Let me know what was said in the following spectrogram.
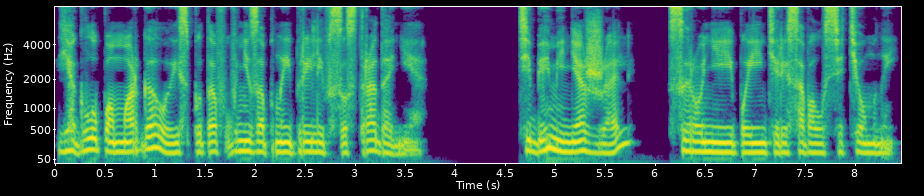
Я глупо моргала, испытав внезапный прилив сострадания. «Тебе меня жаль?» — с иронией поинтересовался темный.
